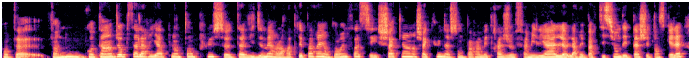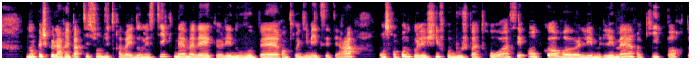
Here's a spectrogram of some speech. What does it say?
quand enfin nous, quand t'as un job salarié à plein temps plus euh, ta vie de mère. Alors après pareil, encore une fois, c'est chacun, chacune a son paramétrage familial, la répartition des tâches étant ce qu'elle est. N'empêche que la répartition du travail domestique, même avec euh, les nouveaux pères entre guillemets, etc. on se rend compte que les chiffres bougent pas trop. Hein. C'est encore les, les, mères qui portent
